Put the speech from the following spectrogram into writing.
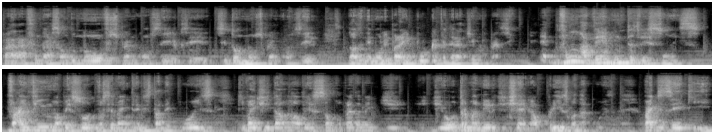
para a fundação do novo Supremo Conselho, que se, se tornou o Supremo Conselho da Ordem de para a República Federativa do Brasil. É, vão haver muitas versões. Vai vir uma pessoa que você vai entrevistar depois, que vai te dar uma versão completamente de, de outra maneira de enxergar o prisma da coisa. Vai dizer que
